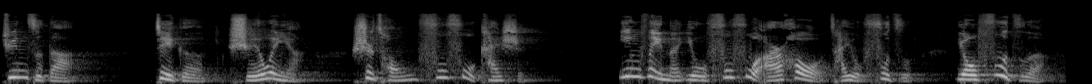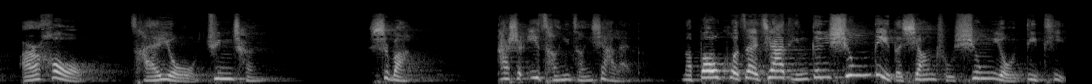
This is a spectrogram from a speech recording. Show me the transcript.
君子的这个学问呀，是从夫妇开始。因为呢，有夫妇而后才有父子，有父子而后才有君臣，是吧？它是一层一层下来的。那包括在家庭跟兄弟的相处，兄友弟悌，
